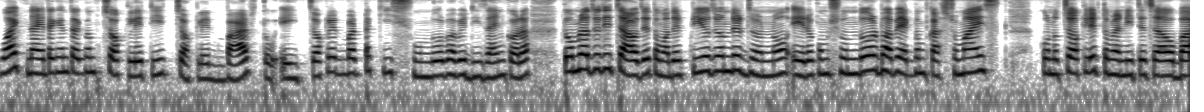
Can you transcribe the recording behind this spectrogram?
হোয়াইট না, এটা কিন্তু একদম চকলেটই চকলেট বার তো এই চকলেট বারটা কি সুন্দরভাবে ডিজাইন করা। তোমরা যদি চাও যে তোমাদের প্রিয়জনদের জন্য এরকম সুন্দরভাবে একদম কাস্টমাইজ কোনো চকলেট তোমরা নিতে চাও বা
